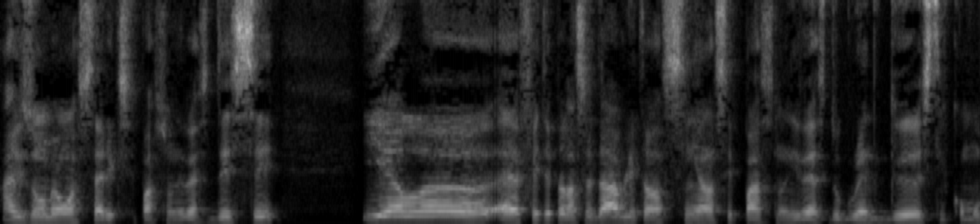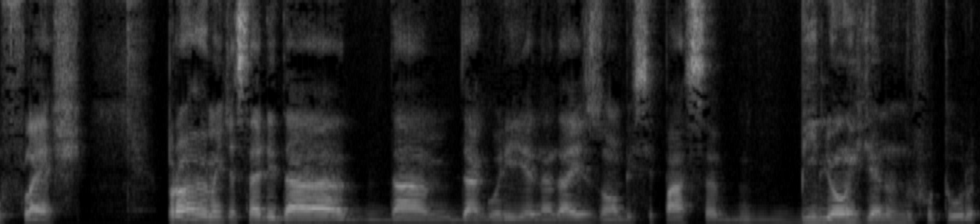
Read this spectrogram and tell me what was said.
A Zombie é uma série que se passa no universo DC e ela é feita pela CW, então assim, ela se passa no universo do Grand Gustin, como Flash. Provavelmente a série da, da, da guria, né, da zombie se passa bilhões de anos no futuro.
